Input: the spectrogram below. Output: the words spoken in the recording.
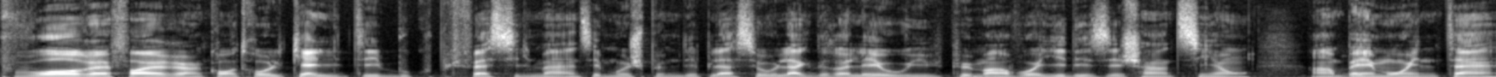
pouvoir euh, faire un contrôle qualité beaucoup plus facilement. Tu sais, moi, je peux me déplacer au lac de relais où il peut m'envoyer des échantillons en bien moins de temps,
